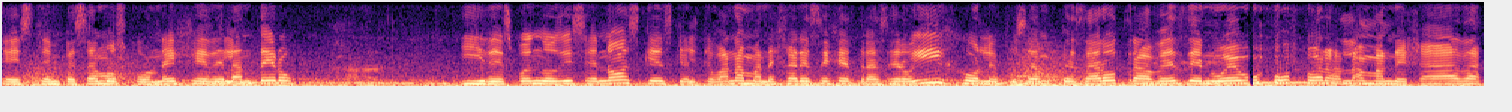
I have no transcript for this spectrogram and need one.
Este, empezamos con eje delantero y después nos dicen, no, es que es que el que van a manejar es eje trasero. Híjole, pues a empezar otra vez de nuevo para la manejada.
